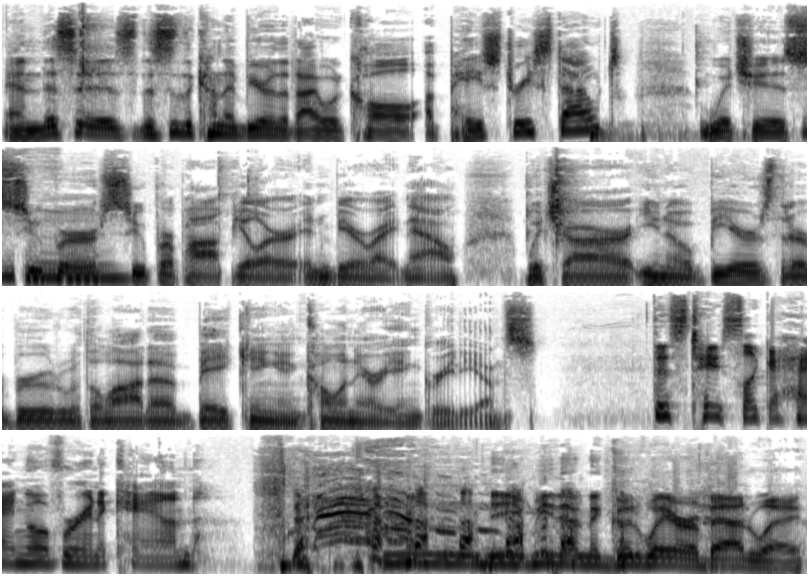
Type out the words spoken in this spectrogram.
And this is this is the kind of beer that I would call a pastry stout, which is super mm. super popular in beer right now, which are, you know, beers that are brewed with a lot of baking and culinary ingredients. This tastes like a hangover in a can. you mean that in a good way or a bad way?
